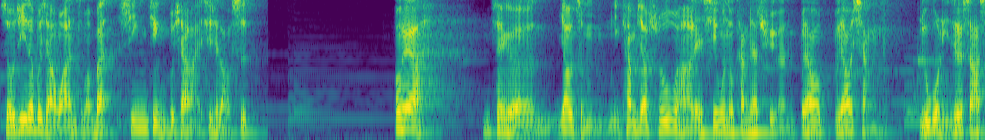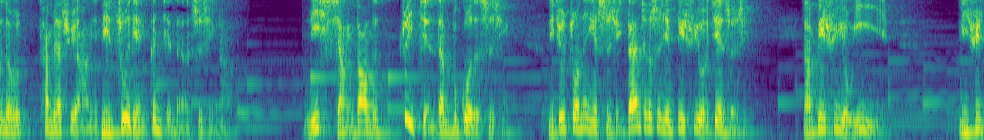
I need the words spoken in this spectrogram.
手机都不想玩，怎么办？心静不下来，谢谢老师。OK 啊，这个要怎么你看不下书啊，连新闻都看不下去啊？不要不要想，如果你这个啥事都看不下去啊，你你做一点更简单的事情啊，你想到的最简单不过的事情。你就做那些事情，当然这个事情必须有建设性，啊，必须有意义。你去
